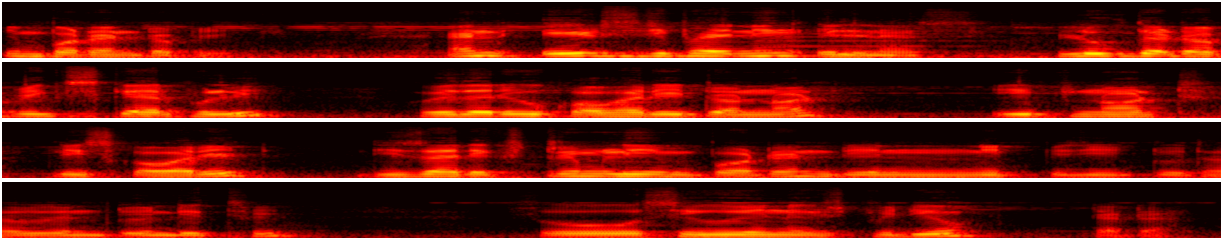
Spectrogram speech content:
important topic. And AIDS defining illness. Look the topics carefully, whether you cover it or not. If not, please cover it. these are extremely important in NIT PG 2023 so see you in next video tata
